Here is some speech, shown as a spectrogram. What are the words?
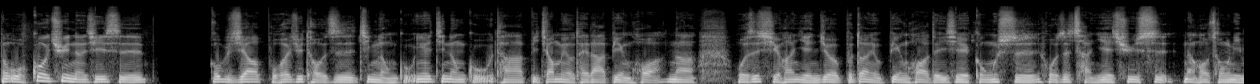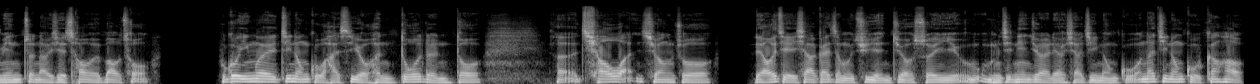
那我过去呢，其实。我比较不会去投资金融股，因为金融股它比较没有太大变化。那我是喜欢研究不断有变化的一些公司或是产业趋势，然后从里面赚到一些超额报酬。不过，因为金融股还是有很多人都呃敲碗，希望说了解一下该怎么去研究，所以我们今天就来聊一下金融股。那金融股刚好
